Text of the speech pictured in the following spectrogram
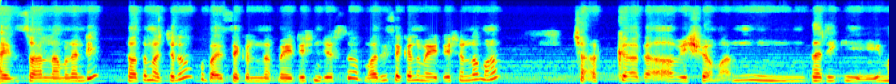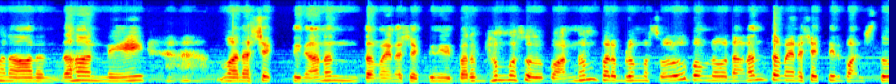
ఐదు సార్లు నమలండి. తర్వాత మధ్యలో ఒక పది సెకండ్ మెడిటేషన్ చేస్తూ పది సెకండ్ మెడిటేషన్లో మనం చక్కగా విశ్వం అందరికీ మన ఆనందాన్ని మన శక్తిని అనంతమైన శక్తిని పరబ్రహ్మ స్వరూపం అన్నం పరబ్రహ్మ స్వరూపంలో ఉన్న అనంతమైన శక్తిని పంచుతూ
